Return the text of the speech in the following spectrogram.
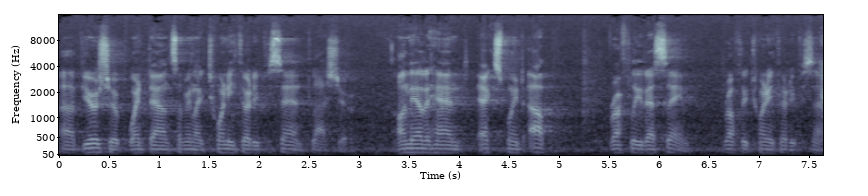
uh, viewership went down something like 20, 30% last year. On the other hand, X went up roughly the same, roughly 20, 30%.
